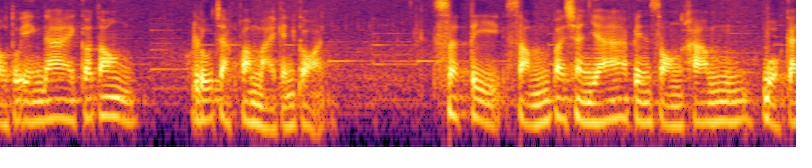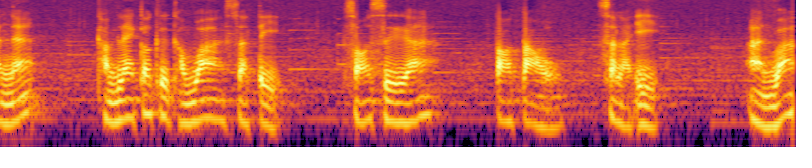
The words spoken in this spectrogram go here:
บอกตัวเองได้ก็ต้องรู้จักความหมายกันก่อน สติสัมปชัญญะเป็นสองคำบวกกันนะคำแรกก็คือคำว่า สติสอเสือต่อเต่าสระอีอ่านว่า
